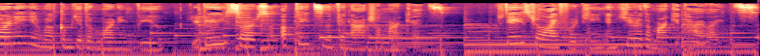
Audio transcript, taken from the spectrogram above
morning and welcome to the Morning View, your daily source of updates in the financial markets. Today is July 14 and here are the market highlights.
